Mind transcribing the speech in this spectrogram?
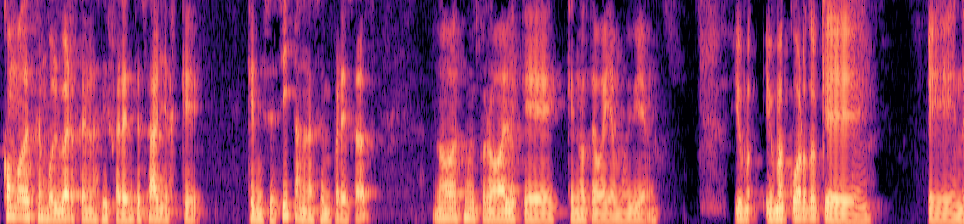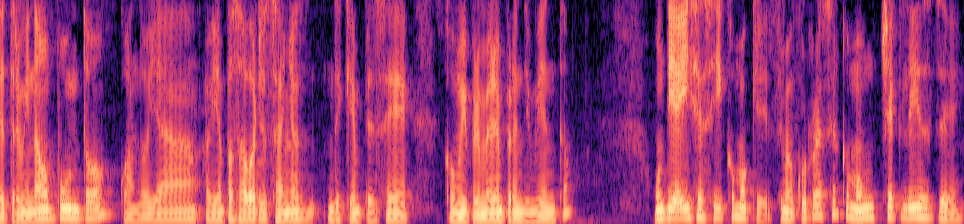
cómo desenvolverte en las diferentes áreas que, que, necesitan las empresas, no es muy probable que, que no te vaya muy bien. Yo, yo me acuerdo que eh, en determinado punto, cuando ya habían pasado varios años de que empecé con mi primer emprendimiento, un día hice así como que se me ocurrió hacer como un checklist de,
